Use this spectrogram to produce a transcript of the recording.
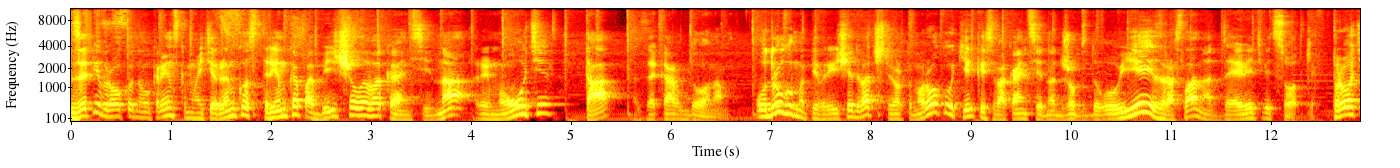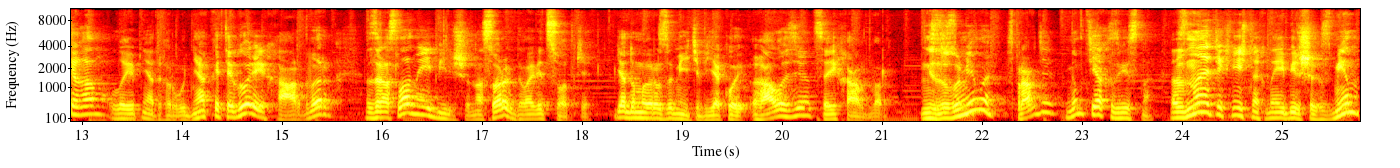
За півроку на українському it ринку стрімко побільшили вакансій на ремоуті та за кордоном. У другому півріччі 2024 року кількість вакансій на Jobs.ua зросла на 9%. Протягом липня та грудня категорії хардвер зросла найбільше на 42%. Я думаю, розумієте, в якій галузі цей хардвер. Не зрозуміли? Справді? Мілтех, звісно. З нетехнічних найбільших змін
